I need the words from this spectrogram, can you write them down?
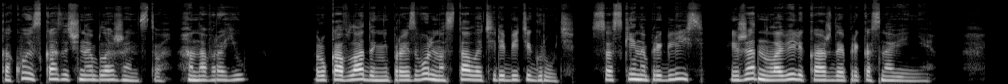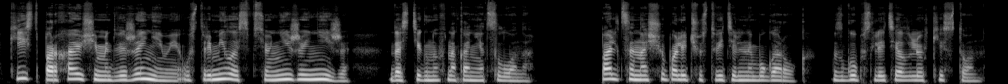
Какое сказочное блаженство. Она в раю. Рука Влада непроизвольно стала теребить грудь. Соски напряглись, и жадно ловили каждое прикосновение. Кисть порхающими движениями устремилась все ниже и ниже, достигнув, наконец, лона. Пальцы нащупали чувствительный бугорок. С губ слетел легкий стон.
